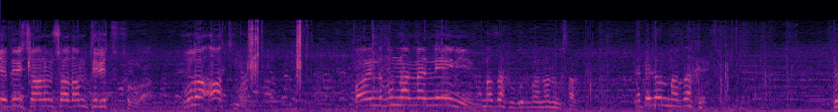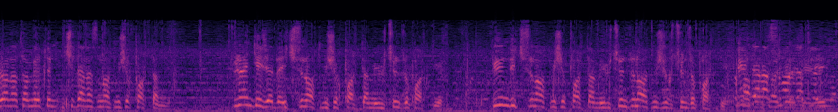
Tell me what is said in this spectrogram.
gedirik ki, hanım üç adamı diri tuturlar. Bu da atmır. Bax indi bununla mən nə edeyim? Olmaz axı qurban olum sən. Ya belə olmaz axı. Duran atometin iki dənəsini atmışıq partlamıyor. Dünən gecə də ikisini atmışıq partlamıyor, üçüncü partlayır. Bir gün də ikisini atmışıq partlamıyor, üçüncünü atmışıq, üçüncü partlayır. Bir dənə snaryat vermirlər.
